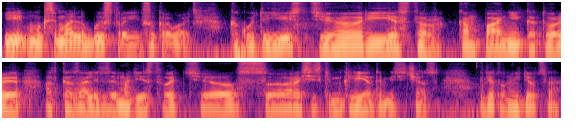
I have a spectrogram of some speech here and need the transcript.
и максимально быстро их закрывать. Какой-то есть э, реестр компаний, которые отказались взаимодействовать э, с российскими клиентами сейчас? Где-то он ведется?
